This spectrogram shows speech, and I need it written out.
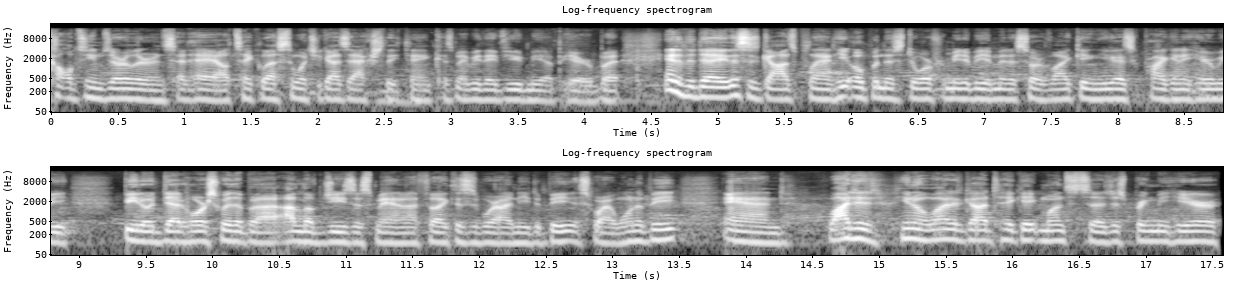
called teams earlier and said, "Hey, I'll take less than what you guys actually think," because maybe they viewed me up here. But end of the day, this is God's plan. He opened this door for me to be a Minnesota Viking. You guys are probably going to hear me beat a dead horse with it, but I, I love Jesus, man. I feel like this is where I need to be. This is where I want to be. And why did you know? Why did God take eight months to just bring me here?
